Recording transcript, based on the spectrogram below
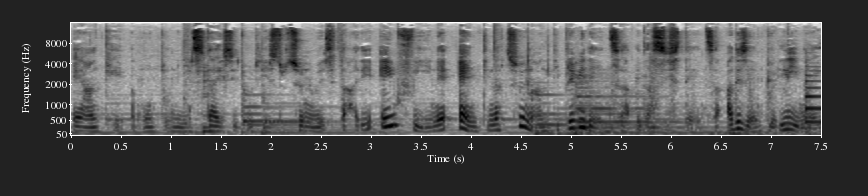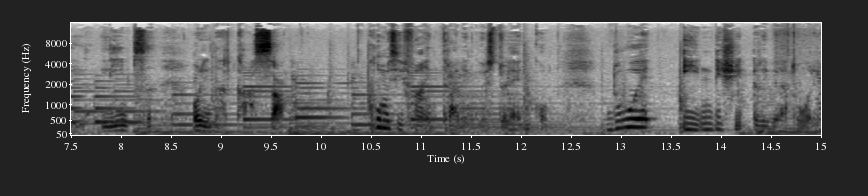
e anche appunto università e istituti di istruzione universitari e infine enti nazionali di previdenza ed assistenza, ad esempio l'INAIL, l'INPS o l'INARCassa. Come si fa a entrare in questo elenco? Due indici rivelatori.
